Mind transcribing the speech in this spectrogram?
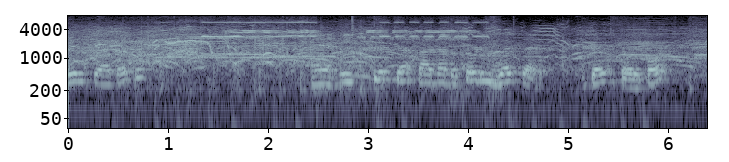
David Baker. And he's picked up by number 30, West Evans. Go, 34.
